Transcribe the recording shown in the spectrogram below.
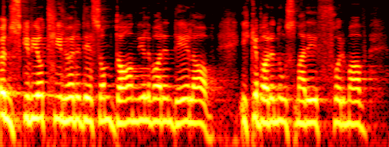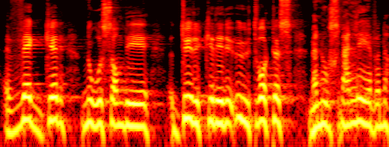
Ønsker vi å tilhøre det som Daniel var en del av? Ikke bare noe som er i form av vegger, noe som vi dyrker i det utvortes, men noe som er levende,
